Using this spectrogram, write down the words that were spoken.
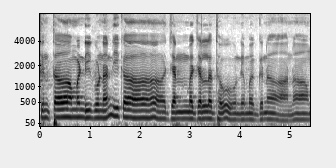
चिन्तामणिगुणनिका जन्मजलधौ निमग्नानां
